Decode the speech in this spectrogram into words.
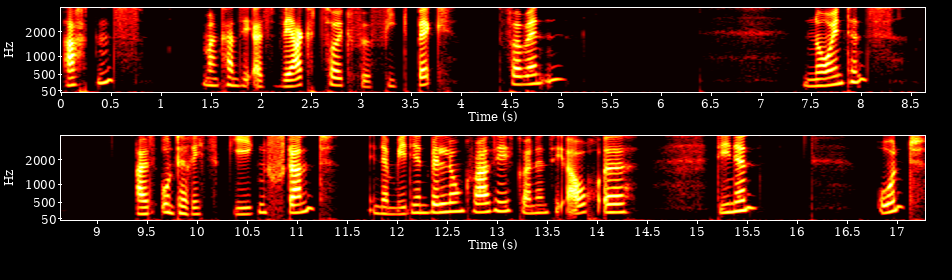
Achtens. Man kann sie als Werkzeug für Feedback verwenden. Neuntens. Als Unterrichtsgegenstand in der Medienbildung quasi können sie auch äh, dienen. Und,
